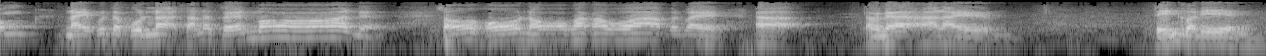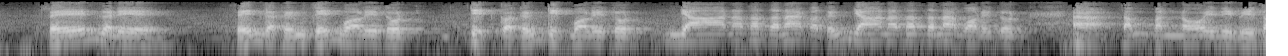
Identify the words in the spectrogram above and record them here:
งฆ์ในพุทธคุณนะสรรเสริญมอดโสโหโนพระเขาว่าเป็นไปอ่าตั้งแต่อะไรศีลก็ดีศีลก็ดีศีลก็ถึงศีลบริสุทธิ์จิตก็ถึงจิตบริสุทธิ์ญาณทัศนะก็ถึงญาณทัศนะบริสุทธิ์ สัมปันโนอิติปิโส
